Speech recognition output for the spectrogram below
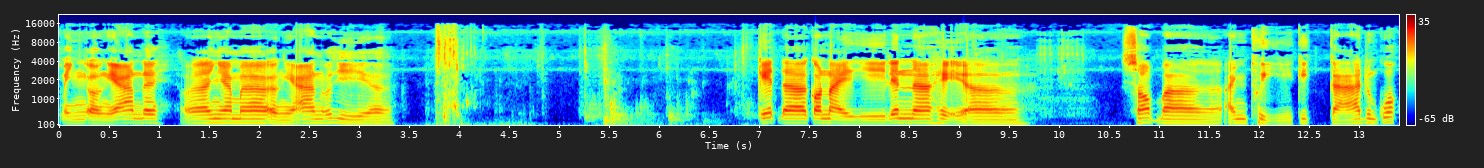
Mình ở Nghệ An đây. Anh em ờ, ở Nghệ An có gì ờ, kết ờ, con này thì liên hệ shop anh Thủy kích cá Trung Quốc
